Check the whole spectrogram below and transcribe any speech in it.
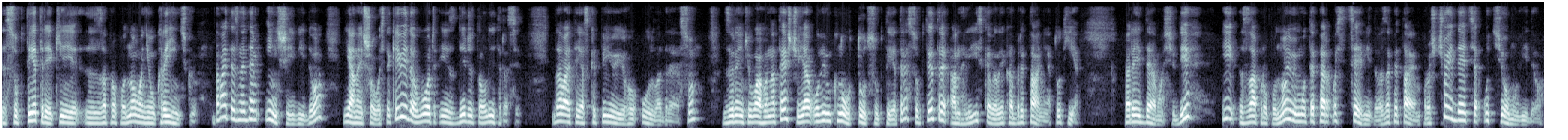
е, субтитри, які е, запропоновані українською. Давайте знайдемо інше відео. Я знайшов ось таке відео What is Digital Literacy. Давайте я скопіюю його URL-адресу. Зверніть увагу на те, що я увімкнув тут субтитри. Субтитри Англійська Велика Британія. Тут є. Перейдемо сюди і запропонуємо йому тепер ось це відео. Запитаємо, про що йдеться у цьому відео.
